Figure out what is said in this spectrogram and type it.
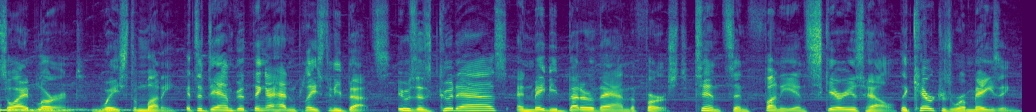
so I had learned. Waste of money. It's a damn good thing I hadn't placed any bets. It was as good as, and maybe better than, the first. Tense and funny and scary as hell. The characters were amazing.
